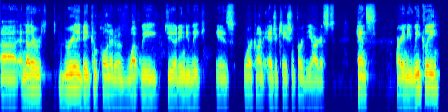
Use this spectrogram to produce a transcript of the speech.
Uh, another really big component of what we do at Indie Week is work on education for the artists. Hence, our Indie Weekly,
